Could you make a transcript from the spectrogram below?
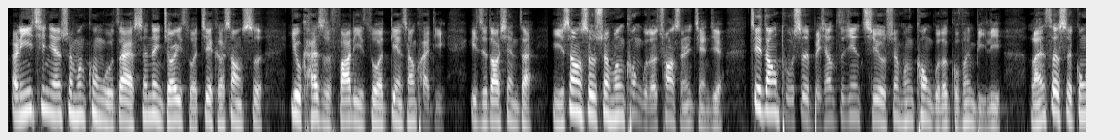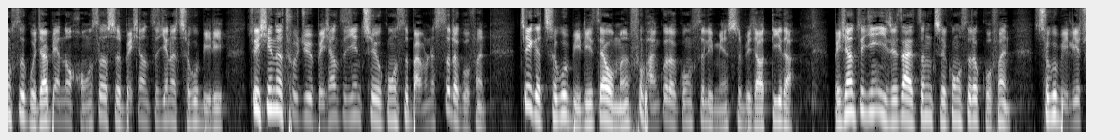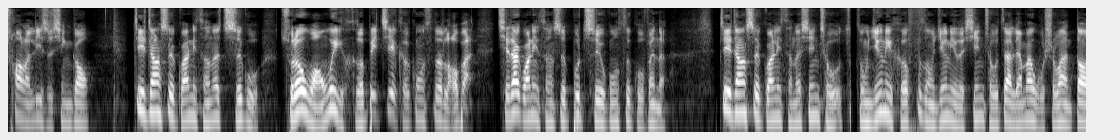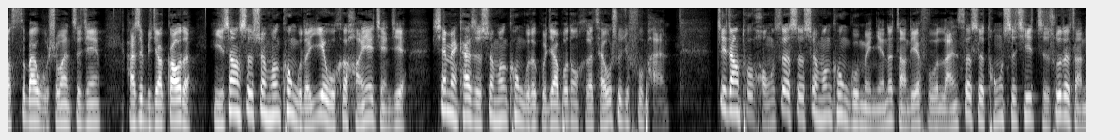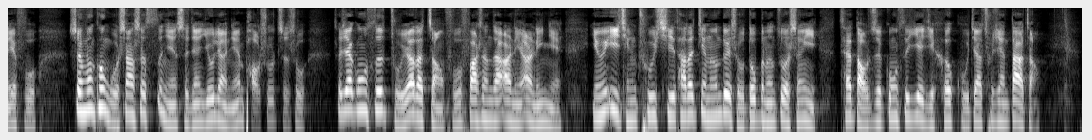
二零一七年，顺丰控股在深圳交易所借壳上市，又开始发力做电商快递，一直到现在。以上是顺丰控股的创始人简介。这张图是北向资金持有顺丰控股的股份比例，蓝色是公司股价变动，红色是北向资金的持股比例。最新的数据，北向资金持有公司百分之四的股份，这个持股比例在我们复盘过的公司里面是比较低的。北向最近一直在增持公司的股份，持股比例创了历史新高。这张是管理层的持股，除了王卫和被借壳公司的老板，其他管理层是不持有公司股份的。这张是管理层的薪酬，总经理和副总经理的薪酬在两百五十万到四百五十万之间，还是比较高的。以上是顺丰控股的业务和行业简介，下面开始顺丰控股的股价波动和财务数据复盘。这张图红色是顺丰控股每年的涨跌幅，蓝色是同时期指数的涨跌幅。顺丰控股上市四年时间，有两年跑输指数。这家公司主要的涨幅发生在二零二零年，因为疫情初期，它的竞争对手都不能做生意，才导致公司业绩和股价出现大涨。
